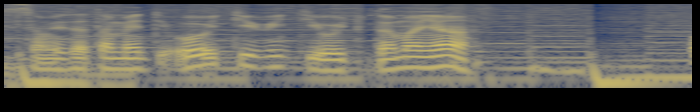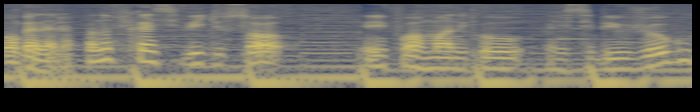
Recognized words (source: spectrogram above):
São exatamente 8h28 da manhã. Bom, galera, para não ficar esse vídeo só informando que eu recebi o jogo,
